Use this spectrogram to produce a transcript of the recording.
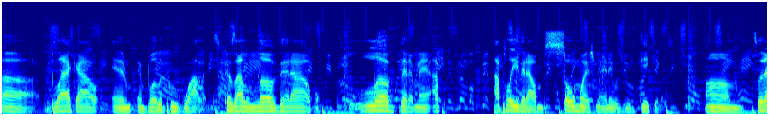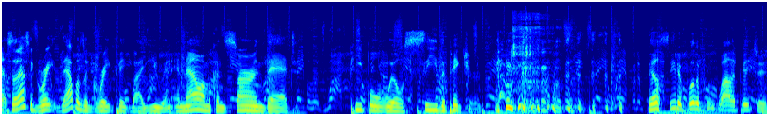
uh Blackout and and Bulletproof Wallets because I love that album. Love that man. I I played that album so much, man. It was ridiculous. Um, so that so that's a great that was a great pick by you, and and now I'm concerned that people will see the picture. They'll see the bulletproof wallet picture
